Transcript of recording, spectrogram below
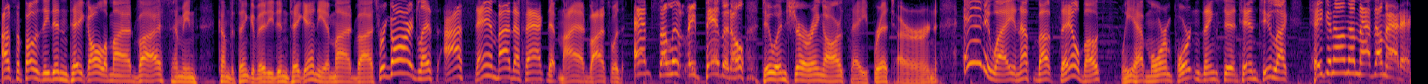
I suppose he didn't take all of my advice. I mean, come to think of it, he didn't take any of my advice. Regardless, I stand by the fact that my advice was absolutely pivotal to ensuring our safe return. Anyway, enough about sailboats. We have more important things to attend to, like taking on the mathematic.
